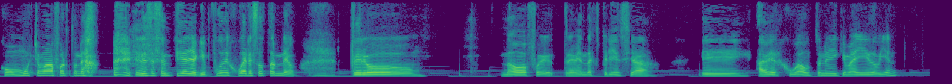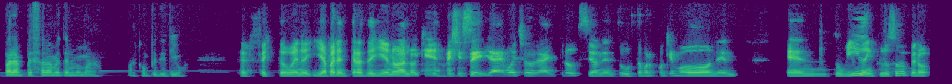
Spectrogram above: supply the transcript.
como mucho más afortunado en ese sentido, ya que pude jugar esos torneos. Pero no, fue tremenda experiencia eh, haber jugado un torneo y que me haya ido bien para empezar a meterme más al competitivo. Perfecto, bueno, y ya para entrar de lleno a lo que es BGC, ya hemos hecho una introducción en tu gusto por Pokémon, en, tu vida incluso, pero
